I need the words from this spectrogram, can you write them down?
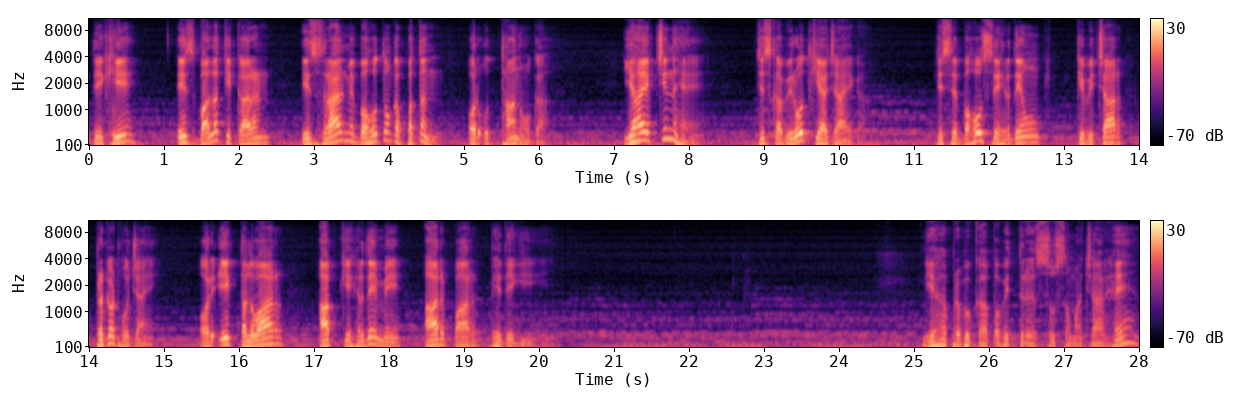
देखिए, इस बालक के कारण इज़राइल में बहुतों का पतन और उत्थान होगा। यह एक चिन्ह है जिसका विरोध किया जाएगा, जिससे बहुत से हृदयों के विचार प्रकट हो जाएँ और एक तलवार आपके हृदय में आर पार भेदेगी। यह प्रभु का पवित्र सुसमाचार है।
